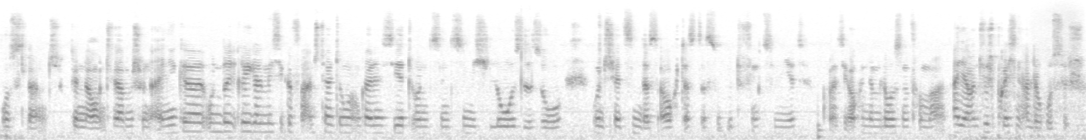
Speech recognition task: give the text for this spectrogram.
Russland. Genau, und wir haben schon einige unregelmäßige Veranstaltungen organisiert und sind ziemlich lose so und schätzen das auch, dass das so gut funktioniert, quasi auch in einem losen Format. Ah ja, und wir sprechen alle Russisch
